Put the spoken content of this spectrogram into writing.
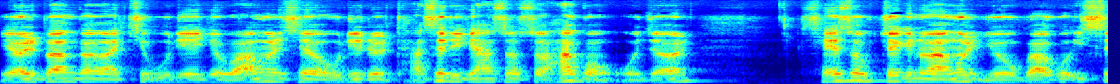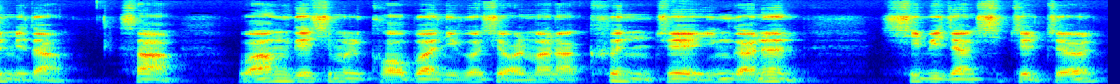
열방과 같이 우리에게 왕을 세워 우리를 다스리게 하소서 하고 5절 세속적인 왕을 요구하고 있습니다. 4. 왕 되심을 거부한 이것이 얼마나 큰 죄, 인간은 12장 17절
